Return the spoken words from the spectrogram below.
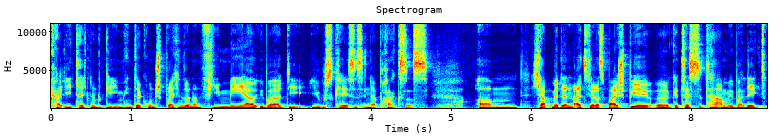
KI-Technologie im Hintergrund sprechen, sondern viel mehr über die Use Cases in der Praxis. Ähm, ich habe mir dann, als wir das Beispiel äh, getestet haben, überlegt,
